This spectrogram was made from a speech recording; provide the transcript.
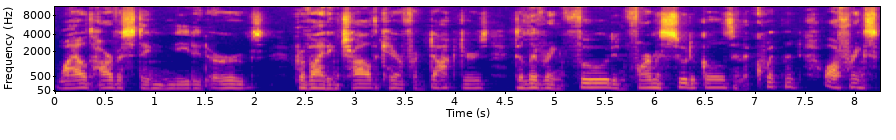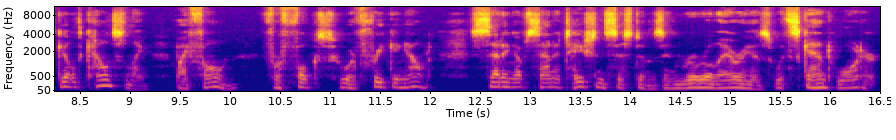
Wild harvesting needed herbs, providing child care for doctors, delivering food and pharmaceuticals and equipment, offering skilled counseling by phone for folks who are freaking out, setting up sanitation systems in rural areas with scant water,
